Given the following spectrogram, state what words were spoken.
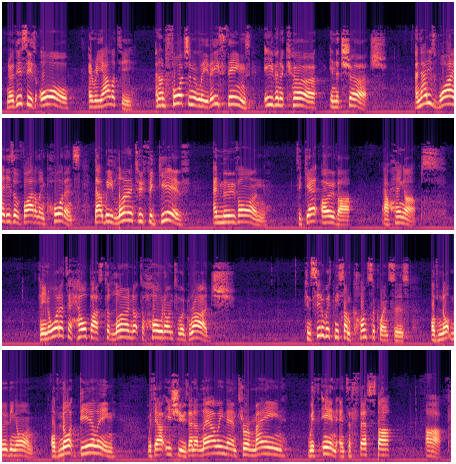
You know, this is all a reality. And unfortunately, these things even occur in the church. And that is why it is of vital importance that we learn to forgive and move on to get over our hang ups. And in order to help us to learn not to hold on to a grudge, consider with me some consequences of not moving on, of not dealing with our issues and allowing them to remain within and to fester up.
